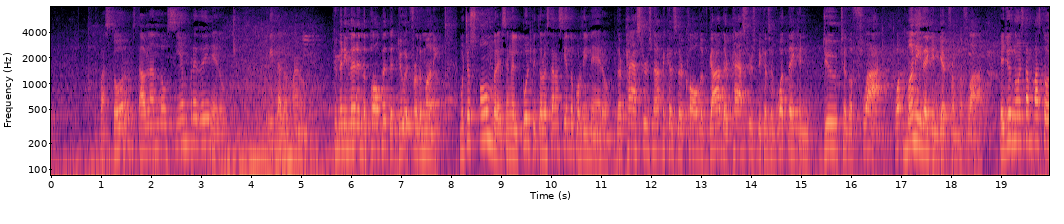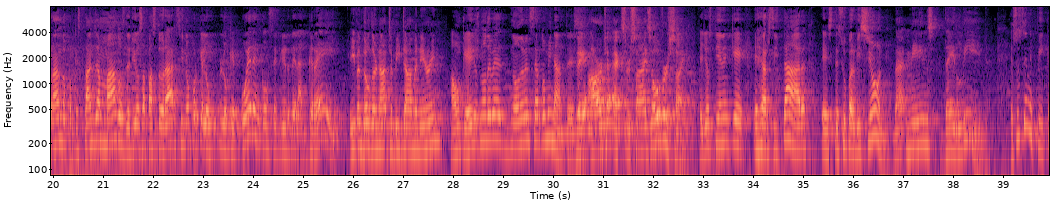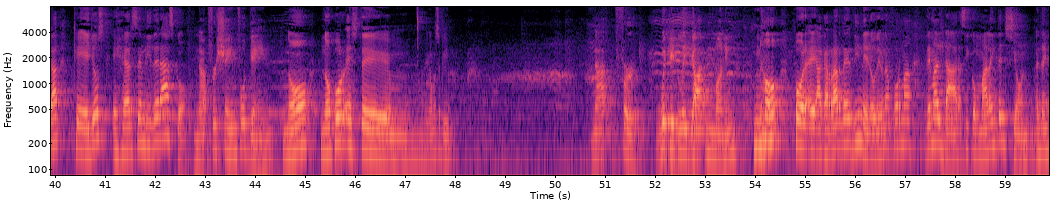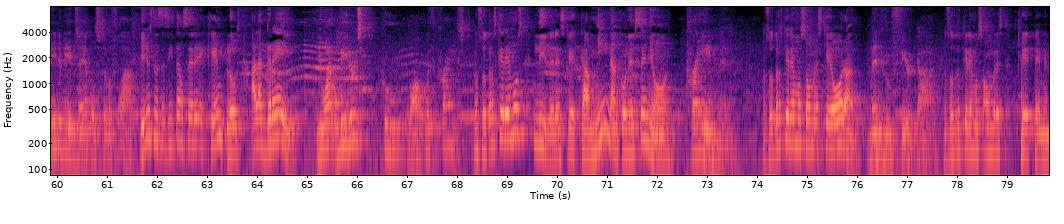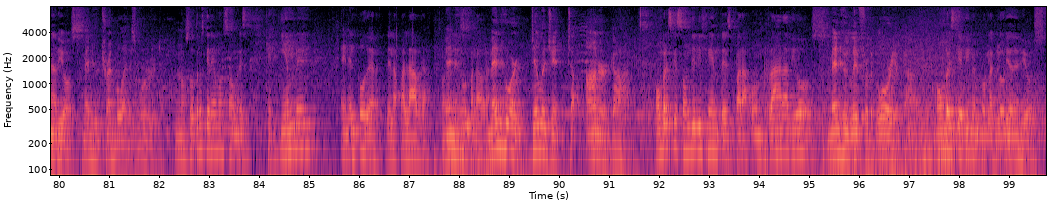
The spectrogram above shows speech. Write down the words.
Tu pastor está hablando siempre de dinero. Quítalo, hermano. Too many men in the pulpit that do it for the money. Muchos hombres en el púlpito lo están haciendo por dinero. They're pastors not because they're called of God, they're pastors because of what they can do to the flock, what money they can get from the flock. Ellos no están pastorando porque están llamados de Dios a pastorar, sino porque lo, lo que pueden conseguir de la grey. Even though they're not to be domineering, Aunque ellos no, debe- no deben ser dominantes, they are to exercise oversight. ellos tienen que ejercitar este, supervisión. That means they lead, Eso significa que ellos ejercen liderazgo. not for shameful gain, No, no por este, mm, digamos aquí, not for wickedly gotten money, no por eh, agarrar de dinero de una forma de maldad, así con mala intención. And they need to be examples to the flock. Y ellos necesitan ser ejemplos a la grey. You want leaders who walk with Christ, Nosotros queremos líderes que caminan con el Señor. praying men, Nosotros queremos hombres que oran. men who fear God, Nosotros queremos hombres que temen a Dios. men who tremble at His word. Nosotros queremos hombres que tiemblen en el poder de la palabra, Men su who, palabra. men who are diligent to honor God, Hombres que son diligentes para honrar a Dios. men who live for the glory of God. Hombres que viven por la gloria de Dios.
